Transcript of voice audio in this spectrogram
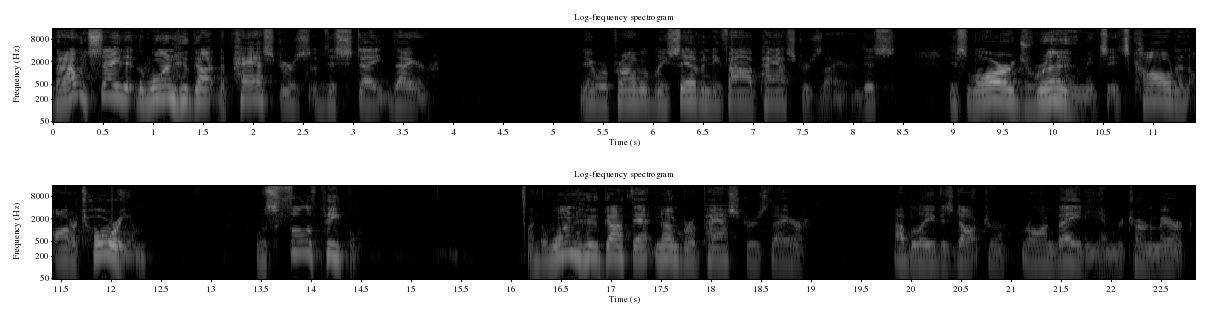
But I would say that the one who got the pastors of this state there, there were probably 75 pastors there. This, this large room, it's, it's called an auditorium, was full of people. And the one who got that number of pastors there, I believe, is Dr. Ron Baity in Return America.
